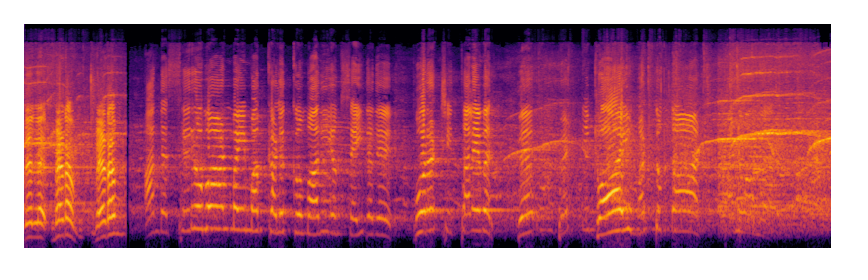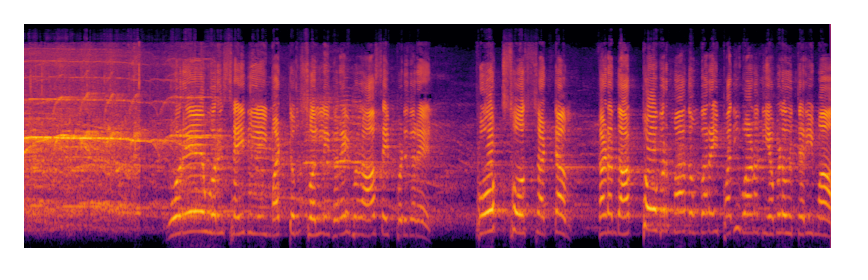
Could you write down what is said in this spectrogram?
மேடம் மேடம். அந்த சிறுபான்மை மக்களுக்கும் அதிகம் செய்தது புரட்சி தலைவர் வெறும் வெட்டி வாய் மட்டும்தான். ஒரே ஒரு செய்தியை மட்டும் சொல்லி விரைவில் ஆசைப்படுகிறேன். போக்சோ சட்டம் கடந்த அக்டோபர் மாதம் வரை பதிவானது எவ்வளவு தெரியுமா?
